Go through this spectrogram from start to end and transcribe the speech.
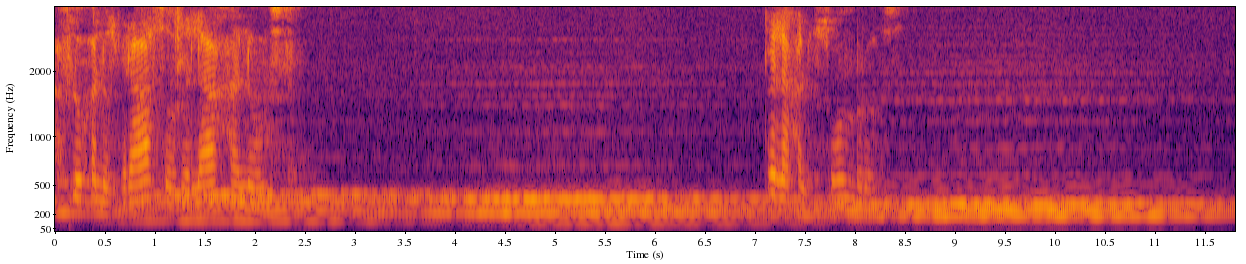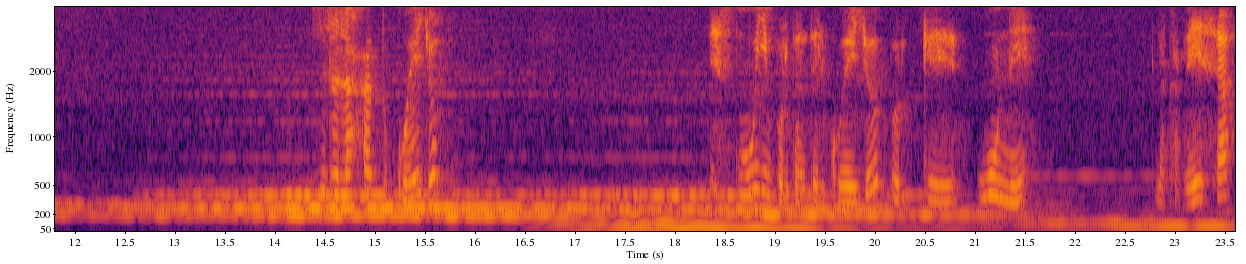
Afloja los brazos, relájalos. Relaja los hombros. Tu cuello. Es muy importante el cuello porque une la cabeza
